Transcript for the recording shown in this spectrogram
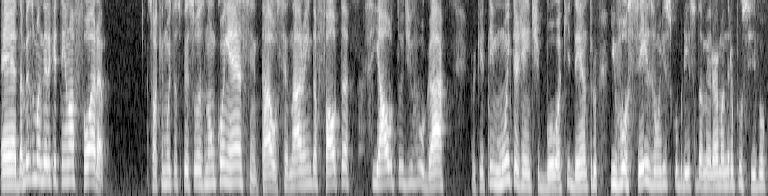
é, da mesma maneira que tem lá fora. Só que muitas pessoas não conhecem, tá? O cenário ainda falta se autodivulgar, porque tem muita gente boa aqui dentro e vocês vão descobrir isso da melhor maneira possível,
